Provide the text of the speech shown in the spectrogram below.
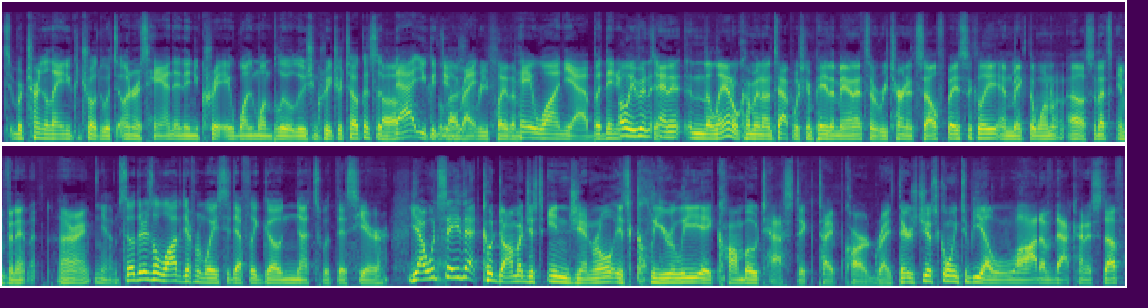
to return the land you control to its owner's hand, and then you create a one one blue illusion creature token. So that you could do right. replay them. Pay one, yeah, but then you're oh, even and, it, and the land will come in untapped, which can pay the mana to return itself, basically, and make the one oh so that's infinite. All right. yeah. So there's a lot of different ways to definitely go nuts with this here. Yeah, I would say that Kodama just in general is clearly a combo tastic type card, right? There's just going to be a lot of that kind of stuff.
